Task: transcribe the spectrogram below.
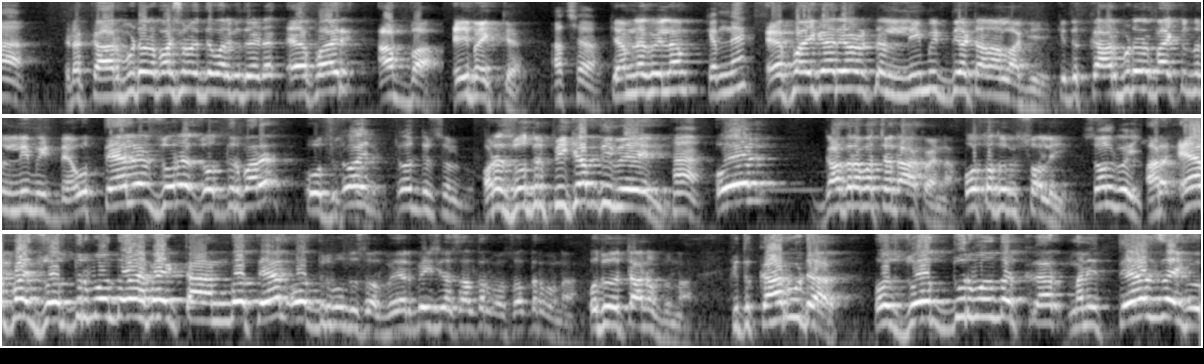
হ্যাঁ। এটা কার্বুডার ভাষণ হইতে পারে কিন্তু এটা এফআই আব্বা এই বাইকটা আচ্ছা। কেমনে কইলাম? কেমনে? এফআই গাড়ি আর একটা লিমিট দিয়ে টানা লাগে কিন্তু কার্বুরের বাইক কিন্তু লিমিট নেই। ও তেলের জোরে যদ্দূর পারে ও দূর চলবো। ওরা যদ্দূর পিক আপ দিবেন হ্যাঁ। ওই গাদরা বাচ্চা না কয় না ও ততদূর চলেই। চলবই। আর এফআই যদ্দূর বন্ধু এফআই টানবো তেল ও দূর বন্ধু চলবে। আর বেশি চলতে পারব চলতে পারব না ও দূর টানবো না। কিন্তু কার্বুটার ও যদ্দূর মানে তেল যাইবো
